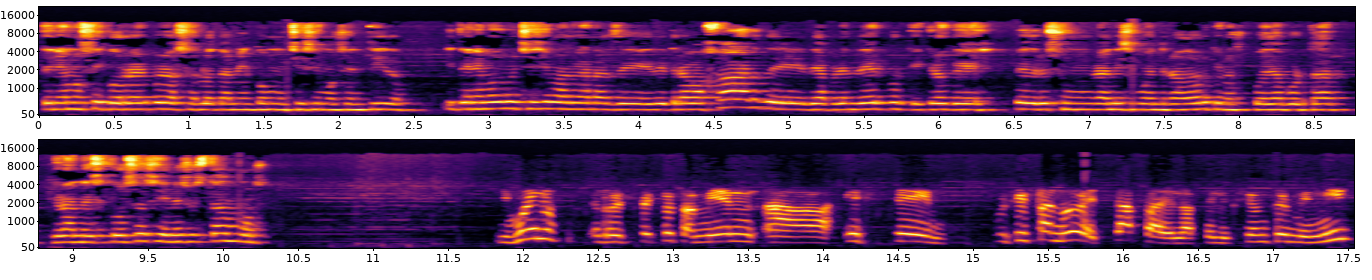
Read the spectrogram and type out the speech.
Teníamos que correr pero hacerlo también con muchísimo sentido. Y tenemos muchísimas ganas de, trabajar, de, de, aprender porque creo que Pedro es un grandísimo entrenador que nos puede aportar grandes cosas y en eso estamos. Y bueno, respecto también a este, pues esta nueva etapa de la selección femenil,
